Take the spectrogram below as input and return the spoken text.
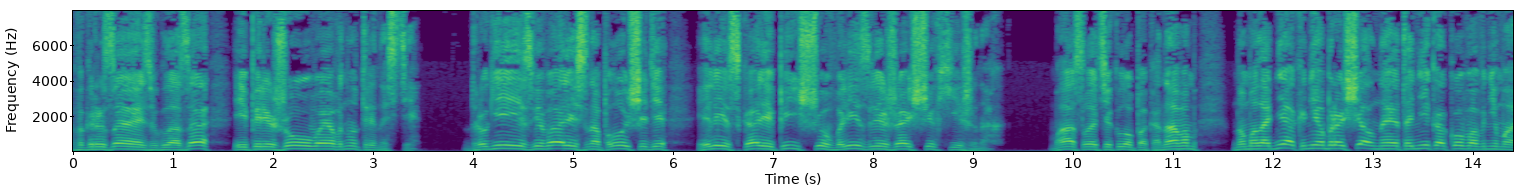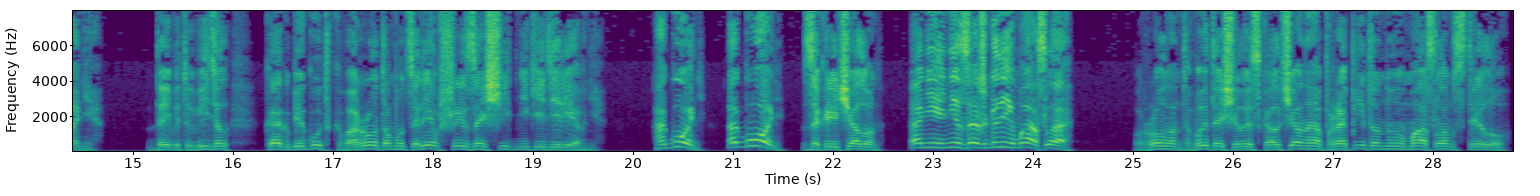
вгрызаясь в глаза и пережевывая внутренности. Другие извивались на площади или искали пищу в близлежащих хижинах. Масло текло по канавам, но молодняк не обращал на это никакого внимания. Дэвид увидел, как бегут к воротам уцелевшие защитники деревни. «Огонь! Огонь!» — закричал он. «Они не зажгли масло!» Роланд вытащил из колчана пропитанную маслом стрелу.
